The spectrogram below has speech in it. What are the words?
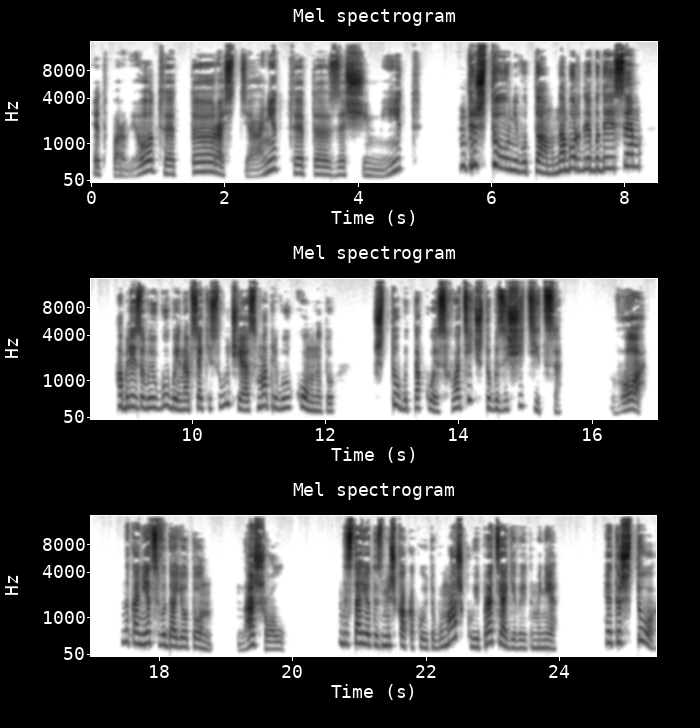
Это порвет, это растянет, это защемит». Да что у него там? Набор для БДСМ? Облизываю губы и на всякий случай осматриваю комнату. Чтобы такое схватить, чтобы защититься? Во! Наконец выдает он. Нашел. Достает из мешка какую-то бумажку и протягивает мне. Это что?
